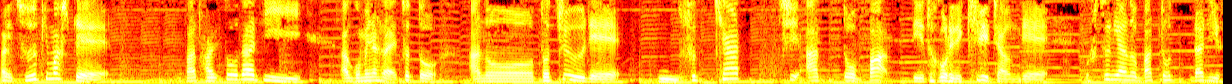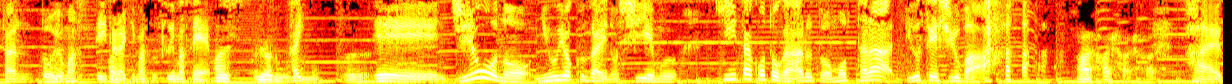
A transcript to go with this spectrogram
はい、続きまして、バッドダディ、あ、ごめんなさい。ちょっと、あのー途中で、うん。スキャッチアットバっていうところで切れちゃうんで、普通にあの、バッドダディさんと読ませていただきます。すいません。はい、ありがとうございます。えー、ジオウの入浴剤の CM、聞いたことがあると思ったら、流星シルバー。はいはいはいはい。はい。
